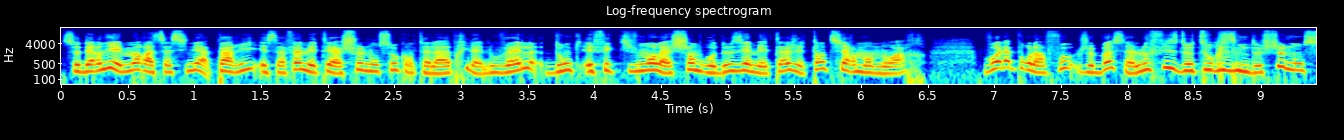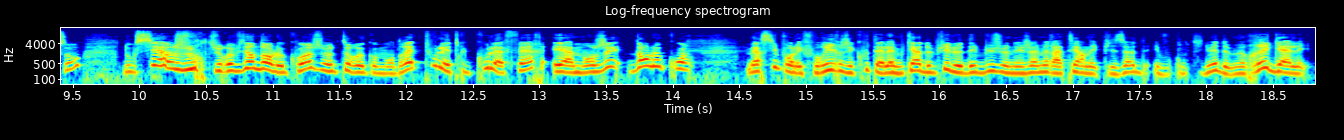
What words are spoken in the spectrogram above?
Ce dernier est mort assassiné à Paris et sa femme était à Chenonceau quand elle a appris la nouvelle, donc effectivement la chambre au deuxième étage est entièrement noire. Voilà pour l'info, je bosse à l'office de tourisme de Chenonceau, donc si un jour tu reviens dans le coin, je te recommanderai tous les trucs cool à faire et à manger dans le coin. Merci pour les fous rires, j'écoute LMK depuis le début, je n'ai jamais raté un épisode et vous continuez de me régaler.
